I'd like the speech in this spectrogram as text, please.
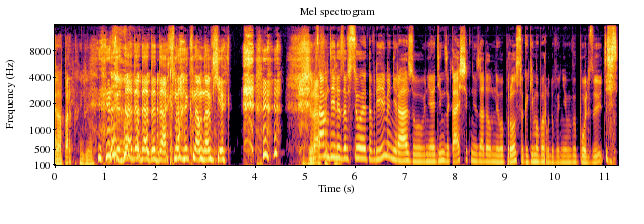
зоопарк ходил? Да-да-да-да-да, к нам- к нам на объект. На самом это- деле за все это время ни разу ни один заказчик не задал мне вопроса, каким оборудованием вы пользуетесь.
